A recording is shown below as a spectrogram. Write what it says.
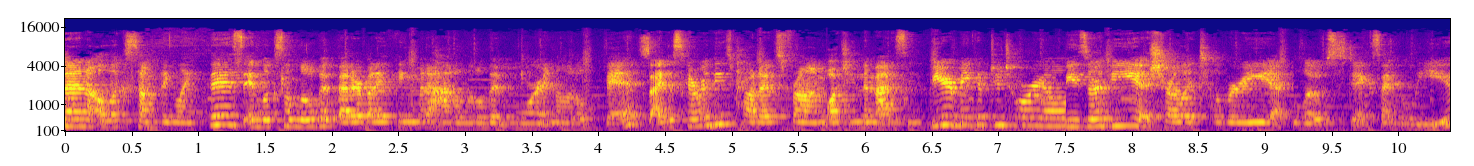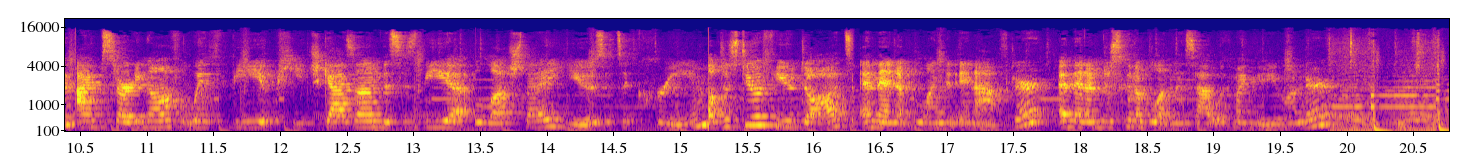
then I'll look something like this. It looks a little bit better, but I think I'm gonna add a little bit more in a little bit. So I discovered these products from watching the Madison Beer makeup tutorial. These are the Charlotte Tilbury glow sticks, I believe. I'm starting off with the Peachgasm. This is the blush that I use. It's a cream. I'll just do a few dots and then blend it in after. And then I'm just gonna blend this out with my Beauty Blender.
